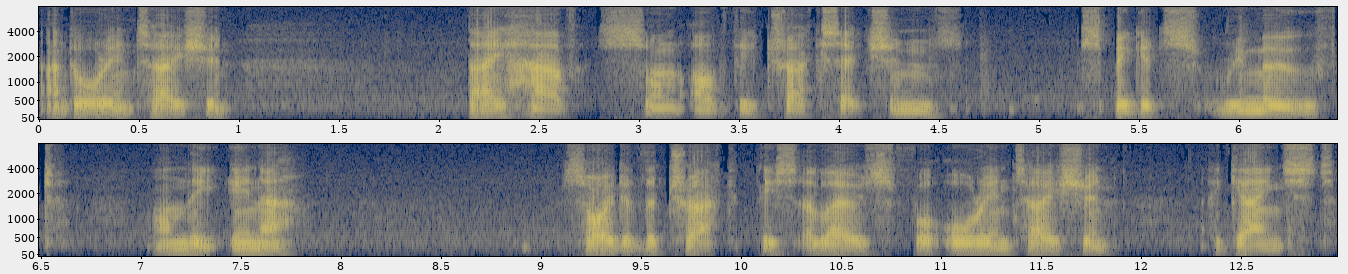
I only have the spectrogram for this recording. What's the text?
and orientation. They have some of the track sections spigots removed on the inner side of the track. This allows for orientation against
